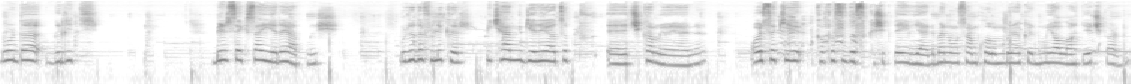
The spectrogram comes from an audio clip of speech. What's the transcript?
Burada glitch 1.80 yere yatmış. Burada da Flicker bir kendi geriye atıp e, çıkamıyor yani. Oysa ki kafası da sıkışık değil yani. Ben olsam kolumu bırakırdım yallah diye çıkardım.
